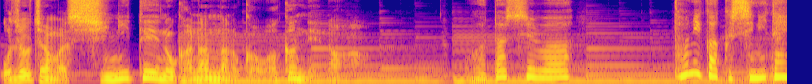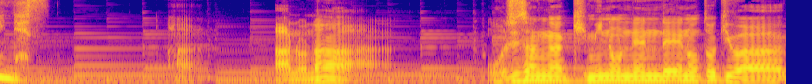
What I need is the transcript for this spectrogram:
お嬢ちゃんは死にてえのか何なのかわかんねえな。私は、とにかく死にたいんです。ああのな、おじさんが君の年齢の時は、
